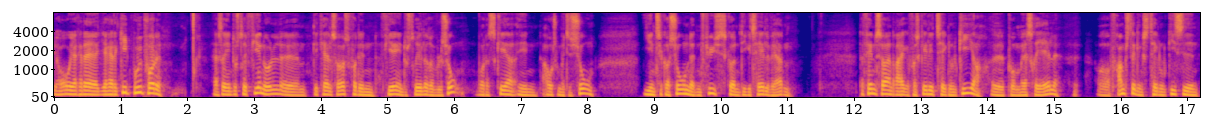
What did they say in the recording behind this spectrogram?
Jo, jeg kan da, jeg kan da give et bud på det. Altså Industri 4.0, øh, det kaldes også for den fjerde industrielle revolution, hvor der sker en automation i integrationen af den fysiske og den digitale verden. Der findes så en række forskellige teknologier øh, på materiale- og fremstillingsteknologisiden.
